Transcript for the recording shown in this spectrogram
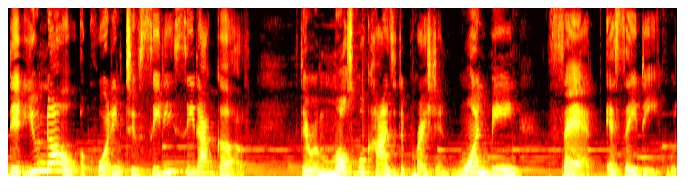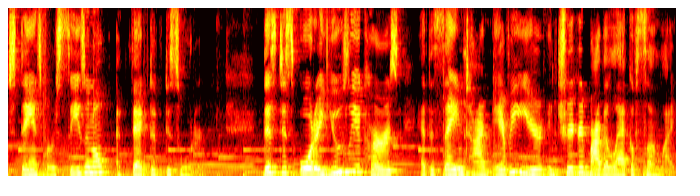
did you know, according to CDC.gov, there were multiple kinds of depression, one being SAD, SAD, which stands for Seasonal Affective Disorder. This disorder usually occurs at the same time every year and triggered by the lack of sunlight.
